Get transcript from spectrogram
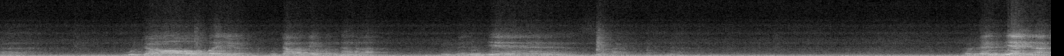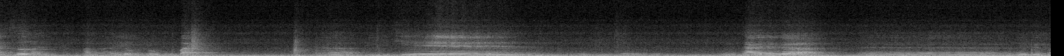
啊，吴招问曰，吴招就问他了。人间四百年呢？说人间呢四百年，当然有说五百年。啊，比天有宇宙夜。我们在这个呃那个兜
